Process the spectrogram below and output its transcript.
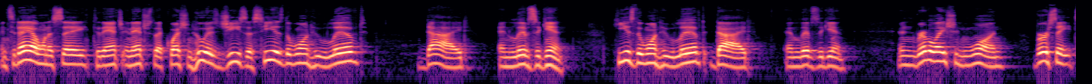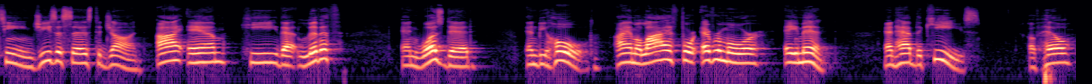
And today I want to say to the answer, in answer to that question, who is Jesus? He is the one who lived, died, and lives again. He is the one who lived, died, and lives again. In Revelation 1, verse 18, Jesus says to John, I am he that liveth and was dead, and behold, I am alive forevermore. Amen. And have the keys of hell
